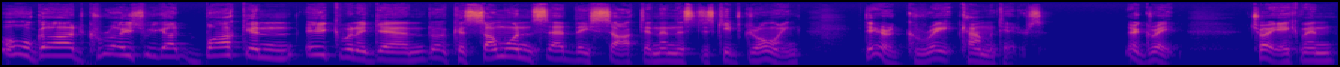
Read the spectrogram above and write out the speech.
Oh God, Christ, we got Buck and Aikman again uh, because someone said they sucked, and then this just keeps growing. They are great commentators. They're great. Troy Aikman,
